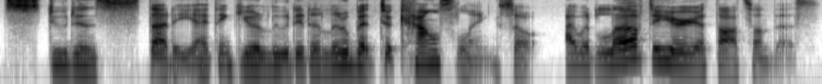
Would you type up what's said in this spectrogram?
students study? I think you alluded a little bit to counseling. So, I would love to hear your thoughts on this.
